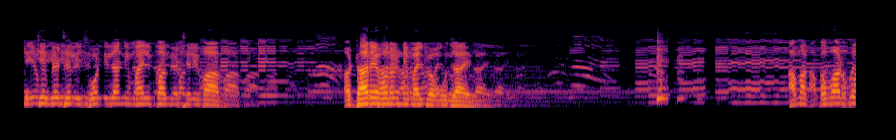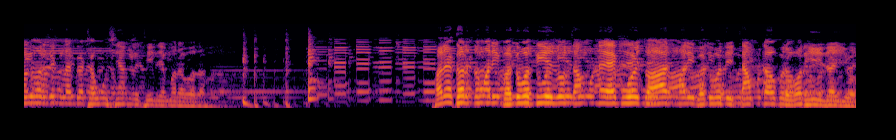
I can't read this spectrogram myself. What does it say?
મુખ્ય બેઠેલી ચોટીલાની માલપા બેઠેલી બાપ. અઢારે વર્ષની માલપા પૂજાય આમાં કવાડ પરિવાર કેટલા બેઠા? હું શ્યાંગલી થઈ જાય મારા બધા ખરેખર તમારી ભગવતીએ જો ચામુંડા આપ્યું હોય તો આજ મારી ભગવતી ચામુંડા ઉપર વરહી જાય.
